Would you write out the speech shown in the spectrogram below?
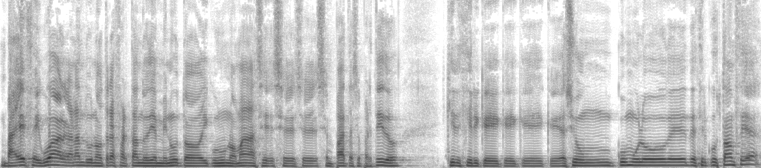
Baeza igual, ganando 1-3, faltando 10 minutos y con uno más se, se- se- empata ese partido. Quiere decir que, que- que- sido un cúmulo de, circunstancias,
